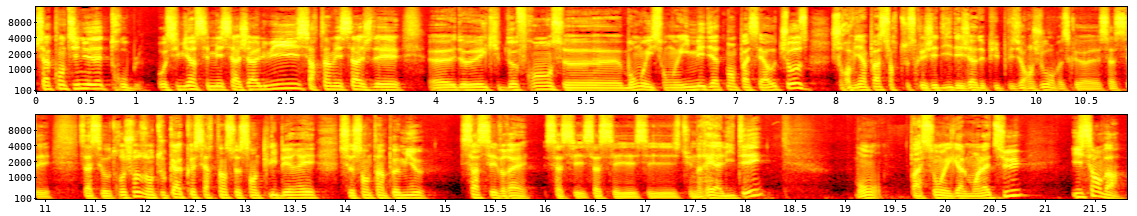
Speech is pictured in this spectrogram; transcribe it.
ça continue d'être trouble. Aussi bien ses messages à lui, certains messages des, euh, de l'équipe de France, euh, bon, ils sont immédiatement passés à autre chose. Je reviens pas sur tout ce que j'ai dit déjà depuis plusieurs jours parce que ça c'est ça c'est autre chose. En tout cas, que certains se sentent libérés, se sentent un peu mieux. Ça c'est vrai, ça c'est ça c'est c'est une réalité. Bon, passons également là-dessus. Il s'en va.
